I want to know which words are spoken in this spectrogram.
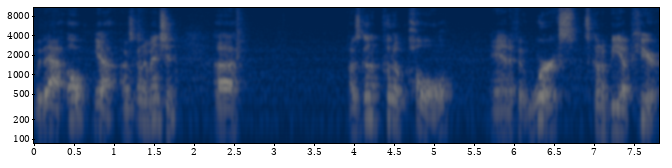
with that, oh yeah, I was going to mention, uh, I was going to put a pole, and if it works, it's going to be up here.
